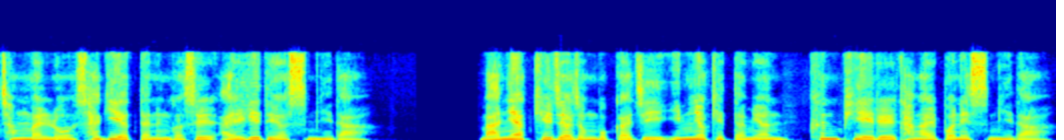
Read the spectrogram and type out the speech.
정말로 사기였다는 것을 알게 되었습니다. 만약 계좌 정보까지 입력했다면 큰 피해를 당할 뻔했습니다.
